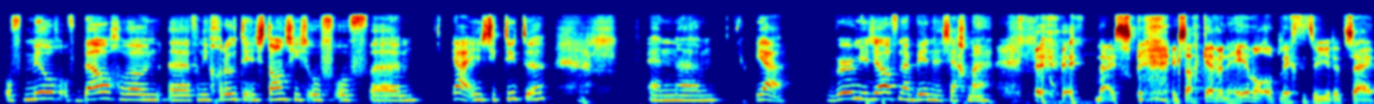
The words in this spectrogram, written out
of mail of bel gewoon uh, van die grote instanties of, of um, ja, instituten. En um, ja, worm jezelf naar binnen, zeg maar. nice. Ik zag Kevin helemaal oplichten toen je dit zei.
